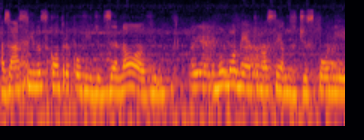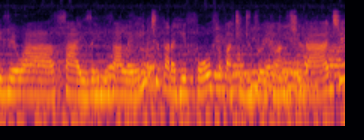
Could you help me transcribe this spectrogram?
As vacinas contra a Covid-19, no momento nós temos disponível a Pfizer bivalente para reforço a partir de 18 anos de idade.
